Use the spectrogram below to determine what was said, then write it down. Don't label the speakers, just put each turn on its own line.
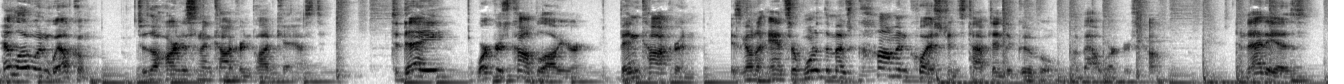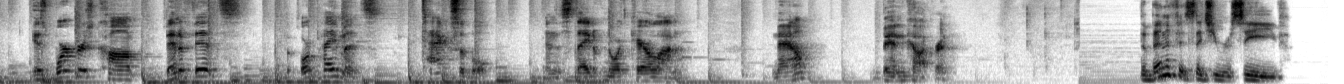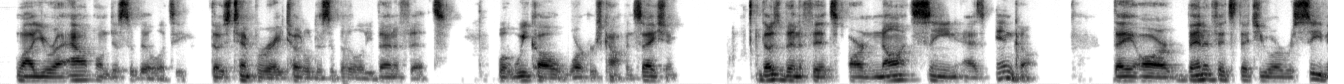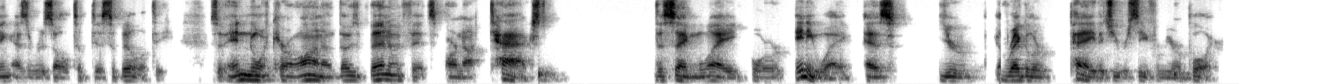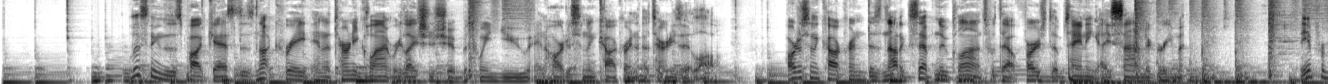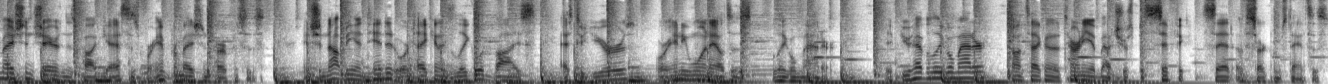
Hello and welcome to the Hardison and Cochran podcast. Today, workers' comp lawyer Ben Cochran is going to answer one of the most common questions typed into Google about workers' comp. And that is Is workers' comp benefits or payments taxable in the state of North Carolina? Now, Ben Cochran.
The benefits that you receive while you are out on disability those temporary total disability benefits, what we call workers' compensation, those benefits are not seen as income. They are benefits that you are receiving as a result of disability. So in North Carolina, those benefits are not taxed the same way or any way as your regular pay that you receive from your employer.
Listening to this podcast does not create an attorney client relationship between you and Hardison and Cochran attorneys at law. Hardison and Cochran does not accept new clients without first obtaining a signed agreement. The information shared in this podcast is for information purposes and should not be intended or taken as legal advice as to yours or anyone else's legal matter. If you have a legal matter, contact an attorney about your specific set of circumstances.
